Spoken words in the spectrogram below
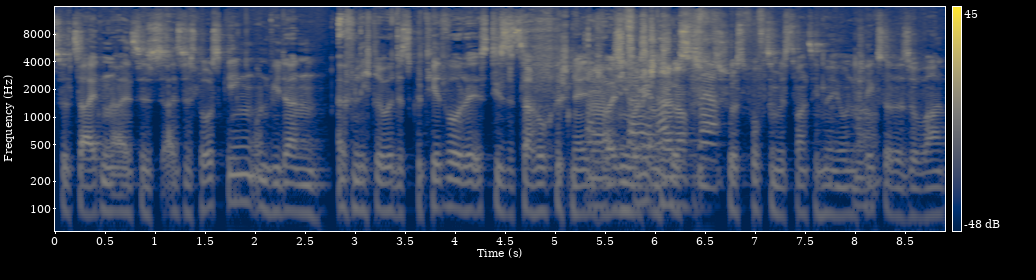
zu Zeiten, als es, als es losging und wie dann öffentlich darüber diskutiert wurde, ist diese Zahl hochgeschnellt. Ja, ich weiß nicht, was am Schluss, ja. Schluss 15 bis 20 Millionen Klicks oder so waren.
